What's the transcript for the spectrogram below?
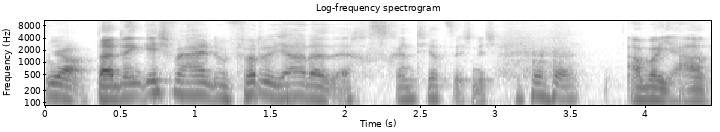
Ja. Da denke ich mir halt im Vierteljahr, das, ach, es rentiert sich nicht. aber ja,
